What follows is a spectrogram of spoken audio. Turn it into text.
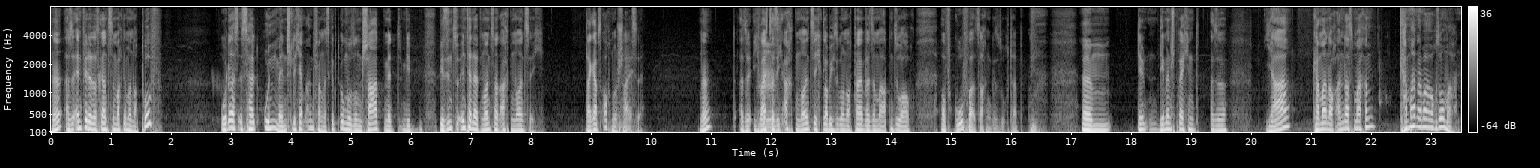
Ne? Also entweder das Ganze macht immer noch Puff oder es ist halt unmenschlich am Anfang. Es gibt irgendwo so einen Chart mit, wir, wir sind zu Internet 1998. Da gab es auch nur Scheiße. Ne? Also ich weiß, Mhm. dass ich 98, glaube ich, sogar noch teilweise mal ab und zu auch auf Gopher-Sachen gesucht habe. ähm, de dementsprechend, also ja, kann man auch anders machen, kann man aber auch so machen.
